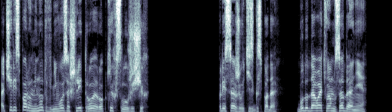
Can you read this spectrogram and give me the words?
а через пару минут в него зашли трое робких служащих. «Присаживайтесь, господа. Буду давать вам задание,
